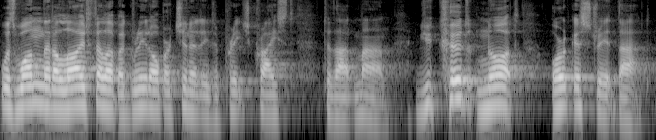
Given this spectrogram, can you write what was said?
was one that allowed Philip a great opportunity to preach Christ to that man. You could not orchestrate that,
